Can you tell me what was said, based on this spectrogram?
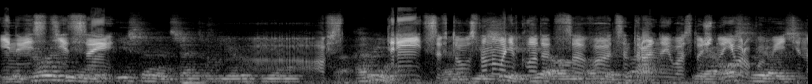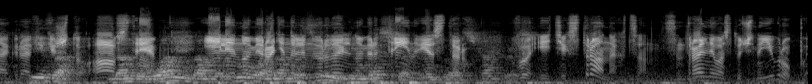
инвестиции австрийцев, то в основном они вкладываются в Центральную и Восточную Европу. Вы видите на графике, что Австрия или номер один, или номер два, или номер три инвестор в этих странах Центральной и Восточной Европы.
